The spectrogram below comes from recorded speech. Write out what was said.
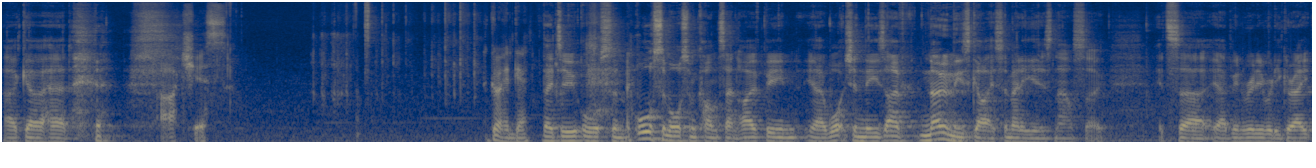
uh, go ahead. Ah, cheers. Go ahead, guy. they do awesome, awesome, awesome content. I've been yeah watching these. I've known these guys for many years now, so it's uh, yeah been really really great.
